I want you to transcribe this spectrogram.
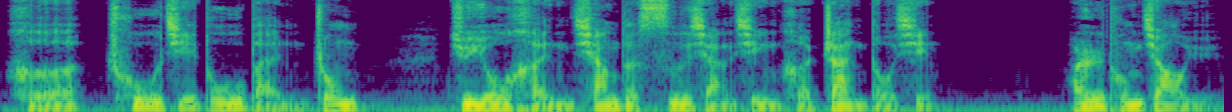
和初级读本中，具有很强的思想性和战斗性。儿童教育，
